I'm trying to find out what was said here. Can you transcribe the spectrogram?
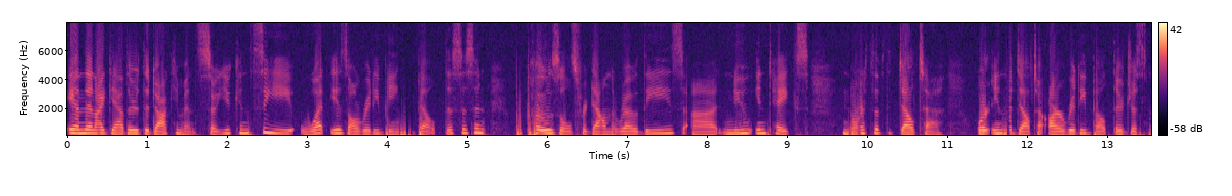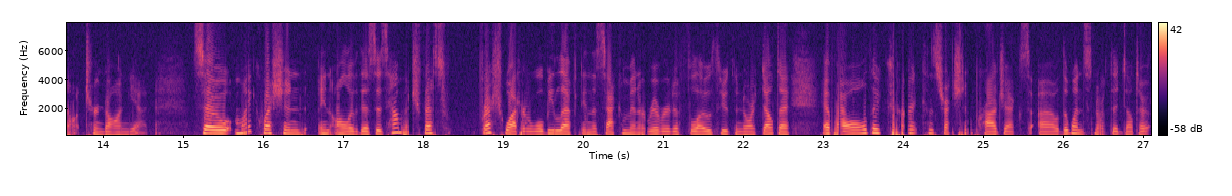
And then I gathered the documents so you can see what is already being built. This isn't proposals for down the road. These uh, new intakes north of the Delta or in the Delta are already built. They're just not turned on yet. So my question in all of this is how much fresh fresh water will be left in the Sacramento River to flow through the North Delta if all the current construction projects, uh, the ones north of the Delta,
